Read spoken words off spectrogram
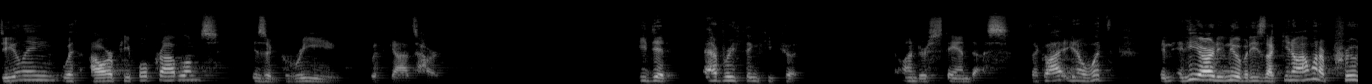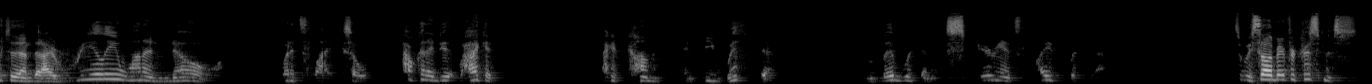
Dealing with our people problems is agreeing with God's heart. He did everything he could to understand us. It's like, well, I, you know, what? And, and he already knew, but he's like, you know, I want to prove to them that I really want to know what it's like. So how could I do? Well, I could, I could come and be with them, live with them, experience life with them. What we celebrate for Christmas.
